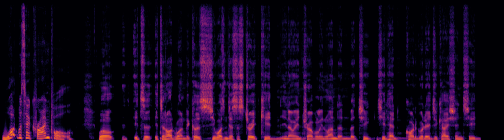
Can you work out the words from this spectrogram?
What was her crime, Paul? Well, it's a it's an odd one because she wasn't just a street kid, you know, in trouble in London, but she she'd had quite a good education. She'd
